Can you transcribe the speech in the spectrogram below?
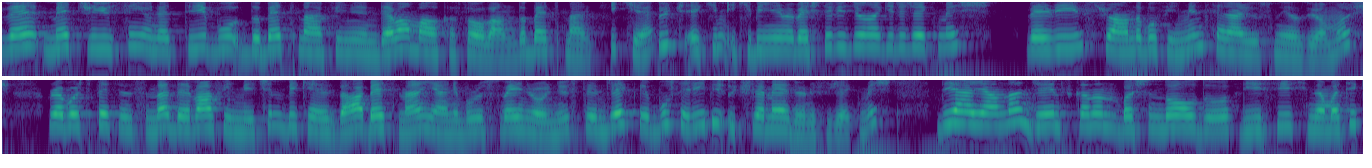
Ve Matt Reeves'in yönettiği bu The Batman filminin devam halkası olan The Batman 2 3 Ekim 2025'te vizyona girecekmiş. Ve Reeves şu anda bu filmin senaryosunu yazıyormuş. Robert Pattinson da devam filmi için bir kez daha Batman yani Bruce Wayne rolünü üstlenecek ve bu seri bir üçlemeye dönüşecekmiş. Diğer yandan James Gunn'ın başında olduğu DC sinematik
